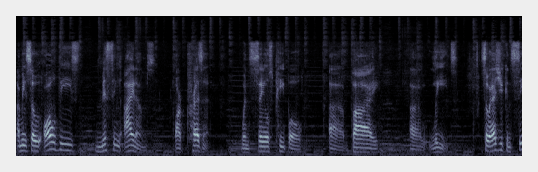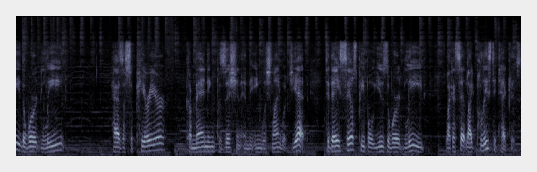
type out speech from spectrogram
I mean, so all these missing items are present when salespeople uh, buy uh, leads. So as you can see, the word lead has a superior commanding position in the English language. Yet, today salespeople use the word lead, like I said, like police detectives,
